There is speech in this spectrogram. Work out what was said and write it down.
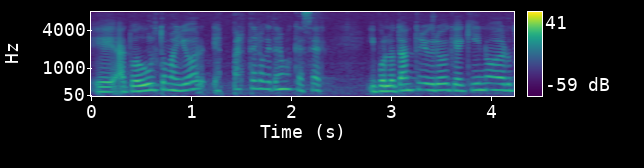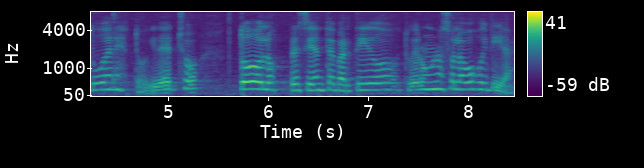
eh, a tu adulto mayor, es parte de lo que tenemos que hacer. Y por lo tanto yo creo que aquí no haber duda en esto. Y de hecho todos los presidentes de partido tuvieron una sola voz hoy día.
